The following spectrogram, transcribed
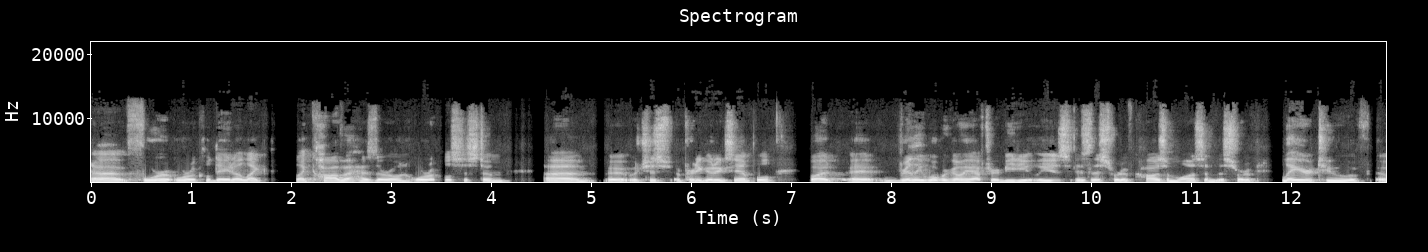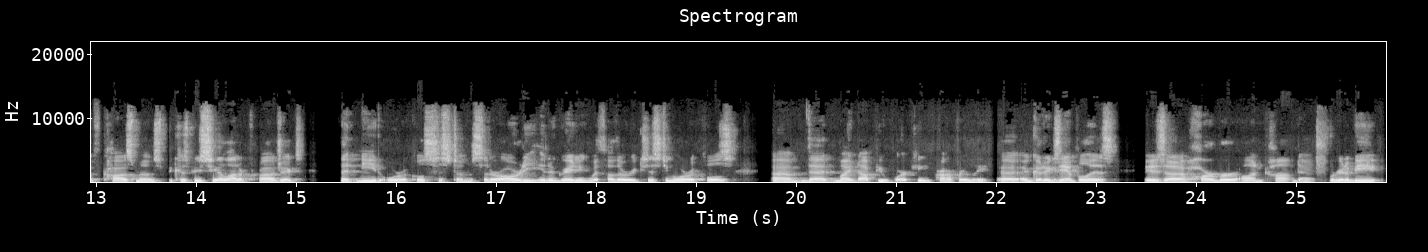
uh, for Oracle data, like like Kava has their own Oracle system um, uh, which is a pretty good example. But uh, really, what we're going after immediately is is this sort of cosmwasm, this sort of layer two of, of cosmos, because we see a lot of projects that need Oracle systems that are already integrating with other existing Oracles um, that might not be working properly. Uh, a good example is is a Harbor on Comdex. We're going to be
